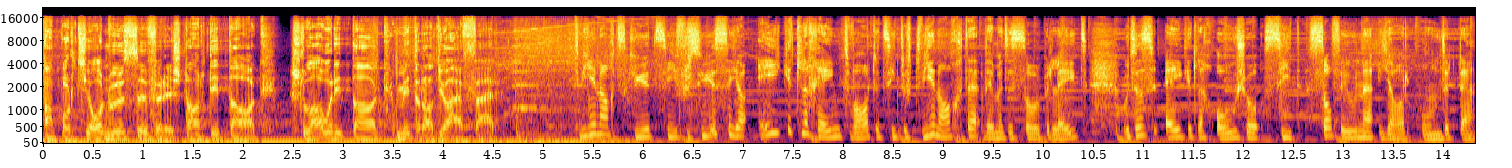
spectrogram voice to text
Eine Portion Wissen für einen Start in den Tag. Schlauere Tag mit Radio FR. Die Weihnachtsgüte versüßen ja eigentlich einem die Wartezeit auf die Weihnachten, wenn man das so überlegt. Und das eigentlich auch schon seit so vielen Jahrhunderten.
